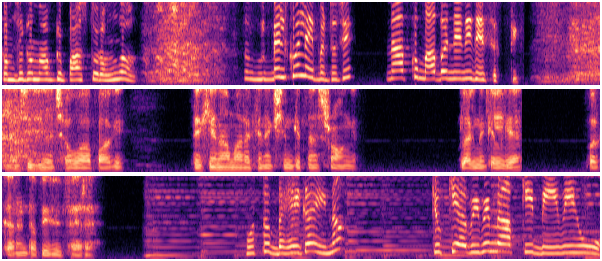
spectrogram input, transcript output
कम से कम आपके पास तो रहूँगा। बिल्कुल नहीं पिंटू जी मैं आपको माँ बनने नहीं दे सकती। जी अच्छा हुआ आप आगे। देखिए ना हमारा कनेक्शन कितना स्ट्रांग है। प्लग निकल गया पर करंट अभी भी बह रहा है। वो तो बहेगा ही ना क्योंकि अभी भी मैं आपकी बीवी हूँ।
